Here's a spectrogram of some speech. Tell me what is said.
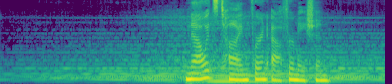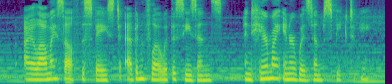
Now it's time for an affirmation. I allow myself the space to ebb and flow with the seasons and hear my inner wisdom speak to me.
